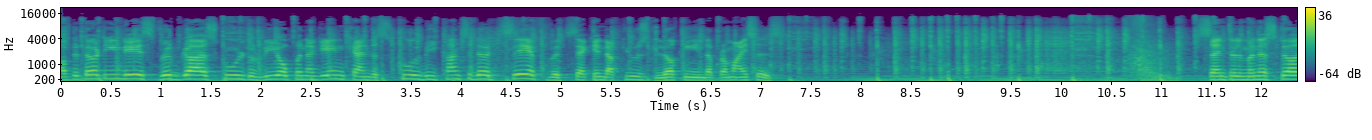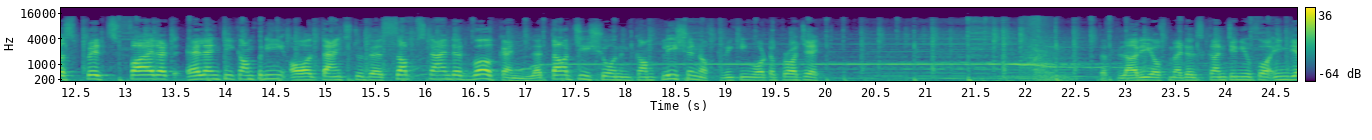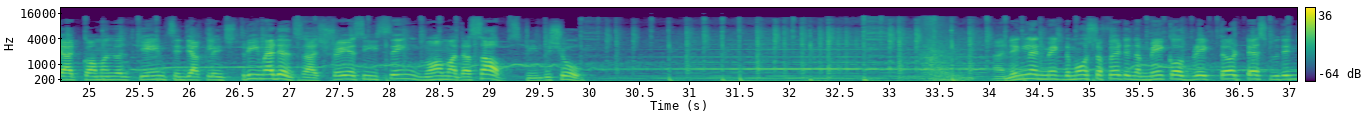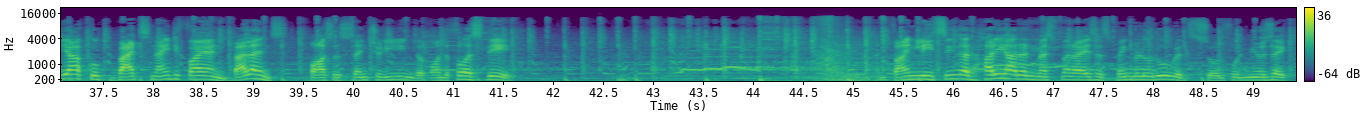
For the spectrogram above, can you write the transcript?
After 13 days, Vibgyor school to reopen again. Can the school be considered safe with second accused lurking in the premises? Central Minister spits fire at L&T company, all thanks to their substandard work and lethargy shown in completion of drinking water project. The flurry of medals continue for India at Commonwealth Games. India clinched three medals as Shreyasi Singh, Mohammad Asab steal the show. And England make the most of it in the make or break third test with India. Cook bats 95 and Ballance passes century the, on the first day. And finally, singer Hariharan mesmerizes Bengaluru with soulful music.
